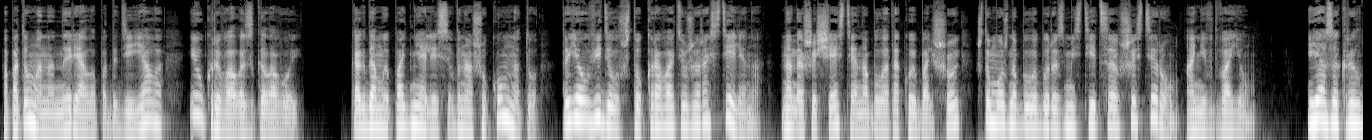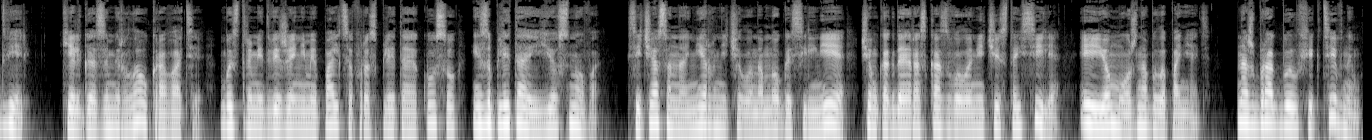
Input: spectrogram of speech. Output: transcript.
а потом она ныряла под одеяло и укрывалась головой. Когда мы поднялись в нашу комнату, то я увидел, что кровать уже расстелена. На наше счастье она была такой большой, что можно было бы разместиться в шестером, а не вдвоем. Я закрыл дверь. Хельга замерла у кровати, быстрыми движениями пальцев расплетая косу и заплетая ее снова. Сейчас она нервничала намного сильнее, чем когда я рассказывала о нечистой силе, и ее можно было понять. Наш брак был фиктивным.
